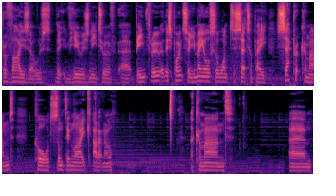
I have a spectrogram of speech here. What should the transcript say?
provisos that viewers need to have uh, been through at this point. So you may also want to set up a separate command called something like, I don't know, a command um,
